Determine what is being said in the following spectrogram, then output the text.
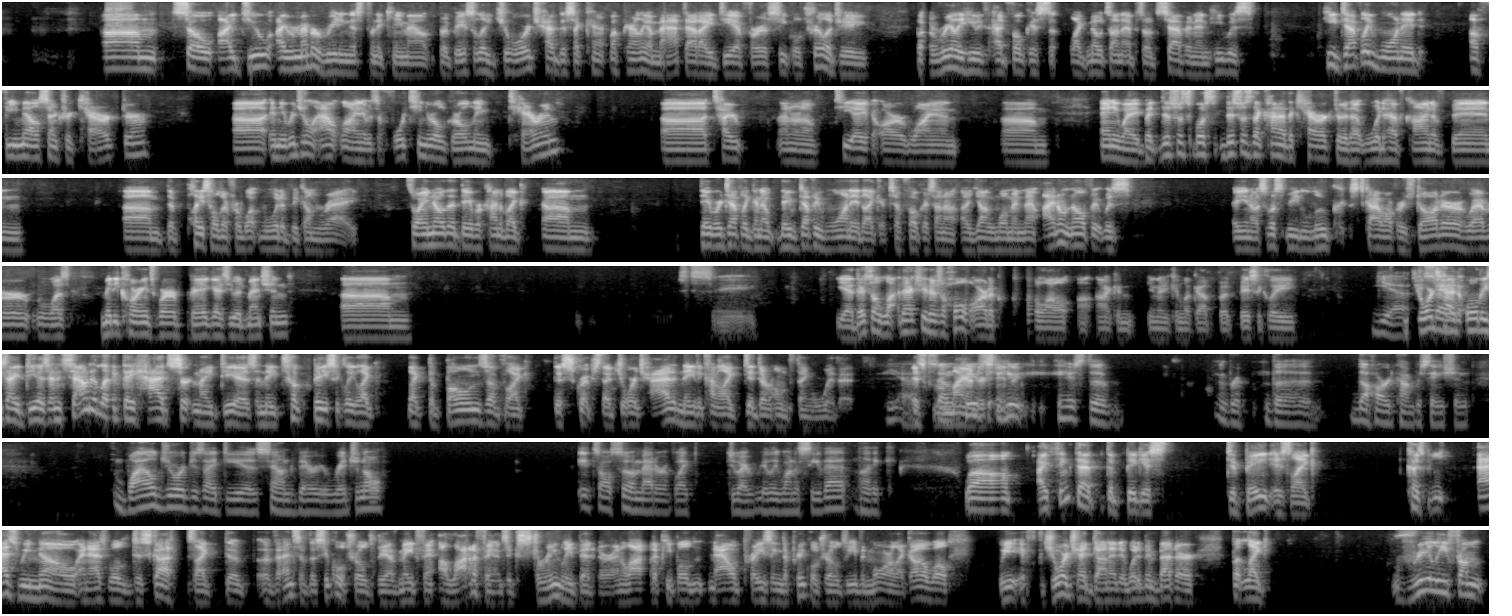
Um, so I do. I remember reading this when it came out, but basically George had this apparently a mapped out idea for a sequel trilogy, but really he had focused like notes on episode seven, and he was he definitely wanted a female centric character. Uh, in the original outline, it was a 14 year old girl named Taryn. Uh, Ty, I don't know, T A R Y N. Um, anyway, but this was supposed. this was the kind of the character that would have kind of been um, the placeholder for what would have become Rey. So I know that they were kind of like um, they were definitely gonna they definitely wanted like to focus on a, a young woman. Now I don't know if it was you know supposed to be Luke Skywalker's daughter, whoever it was. Midi chlorians were big as you had mentioned. Um, let's see. Yeah, there's a lot. Actually, there's a whole article I'll, I can you know you can look up, but basically yeah, George so- had all these ideas, and it sounded like they had certain ideas, and they took basically like like the bones of like the scripts that George had, and they kind of like did their own thing with it. Yeah, It's from my understanding. here- here's the the the hard conversation. While George's ideas sound very original, it's also a matter of like, do I really want to see that? Like, Well, I think that the biggest debate is like, because as we know, and as we'll discuss, like the events of the sequel trilogy have made fan- a lot of fans extremely bitter, and a lot of people now praising the prequel trilogy even more. Like, oh well, we if George had done it, it would have been better. But like, really, from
